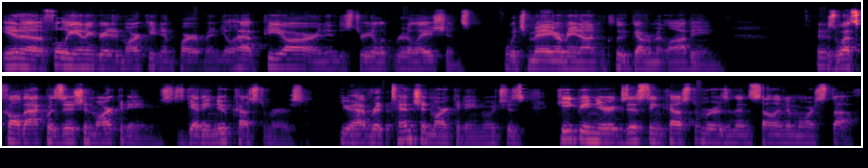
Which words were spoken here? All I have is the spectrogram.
in a fully integrated marketing department, you'll have PR and industry relations, which may or may not include government lobbying. There's what's called acquisition marketing, which is getting new customers. You have retention marketing, which is keeping your existing customers and then selling them more stuff.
